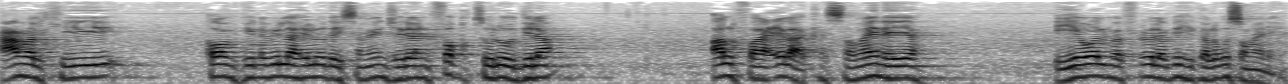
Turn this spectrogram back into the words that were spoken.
camalkii qowmkii nabiy llaahi luud ay samayn jireen faqtuluu dila alfaacila ka samaynaya iyo wlmafcuula bihi ka lagu samaynaya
